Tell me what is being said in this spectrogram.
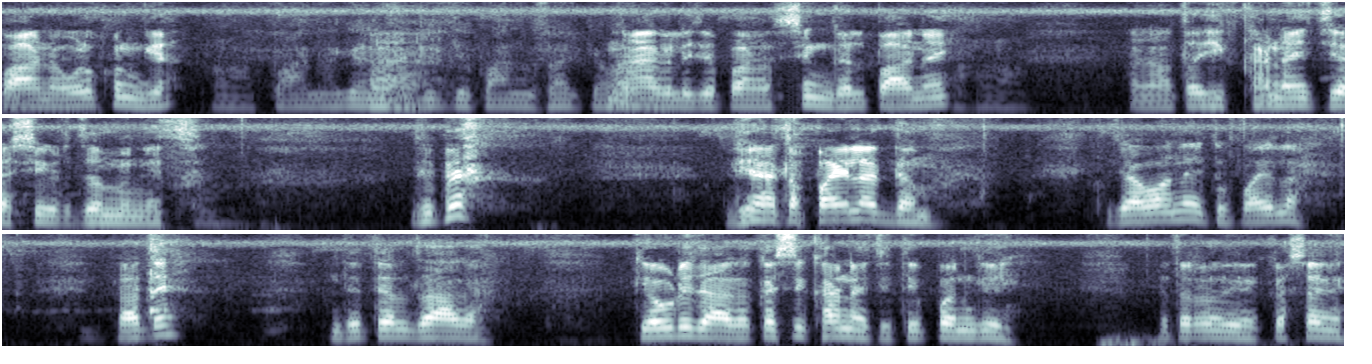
पानं ओळखून घ्या. पानं नागलीचे पानं सारखे नागलीचे पान सिंगल पान आहे. आणि आता ही खाणायची अशी जमिनीत. दीपे घे आता पहिला दम. जेव्हा नाही तू पहिला. का ते? दे त्याला जागा. केवढी जागा कशी खाण्याची ते पण घे. तर कसं आहे?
